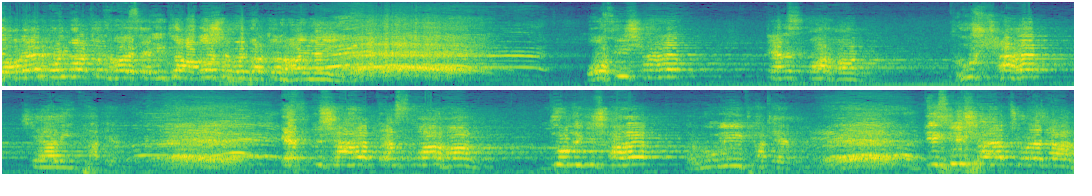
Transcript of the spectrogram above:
দলের পরিবর্তন হয়েছে, কিন্তু আদর্শ পরিবর্তন হয় নাই। ওসি সাহেব ট্রান্সফার হন। ঘুষ সাহেব চেয়ারই থাকেন। এসপি সাহেব ট্রান্সফার হন। দুর্নীতি সাহেব রুমেই থাকেন। ডিসি সাহেব চলে যান।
